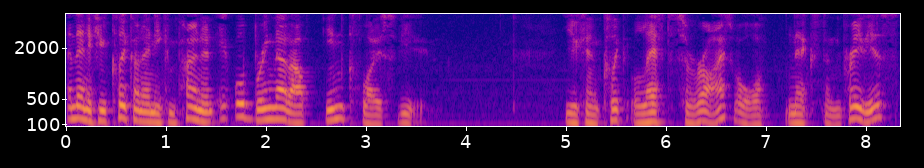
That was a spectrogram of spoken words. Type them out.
and then if you click on any component, it will bring that up in close view. You can click left to right or next and previous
